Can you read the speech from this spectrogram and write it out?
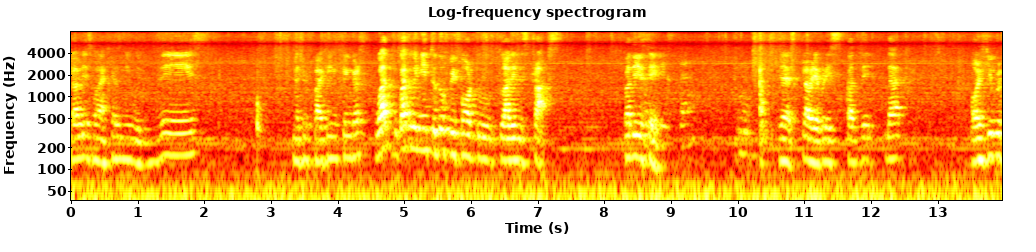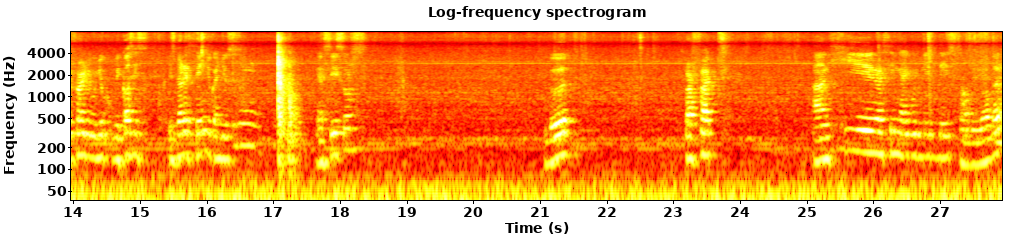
Claudia is gonna help me with this. Measure five fingers. What what do we need to do before to, to add in the straps? What do you think? Use. Yes, Claudia, please cut the, that. Or if you prefer, you, you because it's it's very thin, you can use Yeah. scissors. Good. Perfect. And here, I think I will need this for the other.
